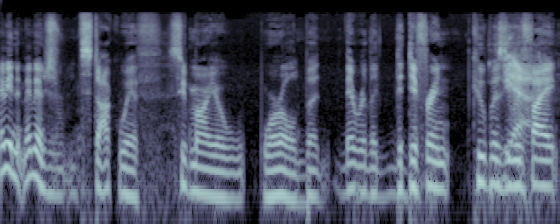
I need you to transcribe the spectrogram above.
Maybe maybe I'm just stuck with Super Mario World, but there were the, the different Koopas you would fight.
